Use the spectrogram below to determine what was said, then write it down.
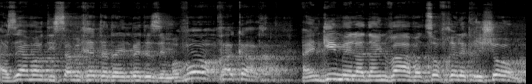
אז זה אמרתי ס"ח עד ע"ב איזה מבוא, אחר כך ע"ג עד ע"ו עד סוף חלק ראשון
